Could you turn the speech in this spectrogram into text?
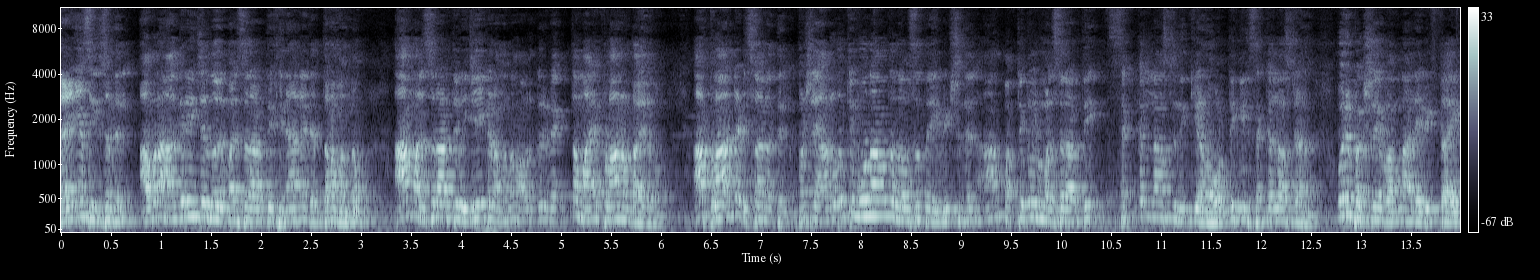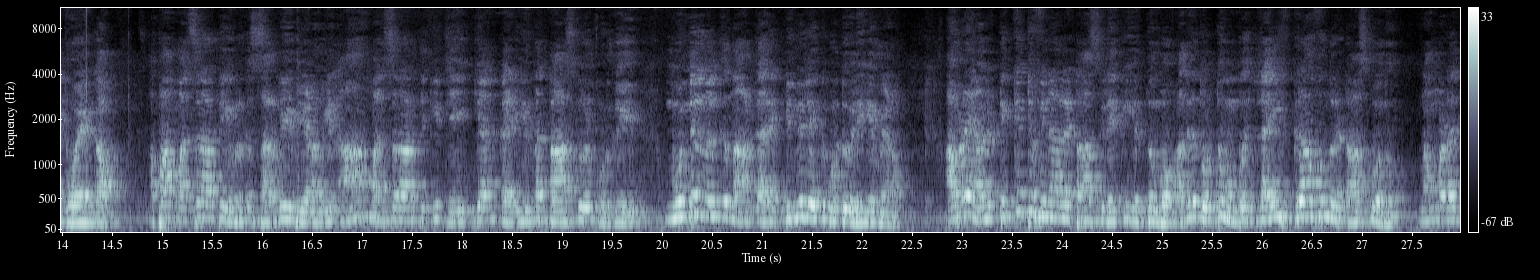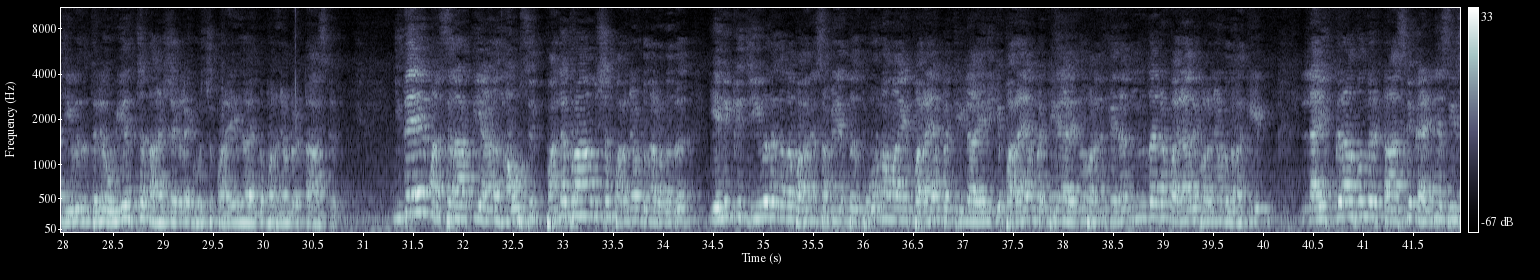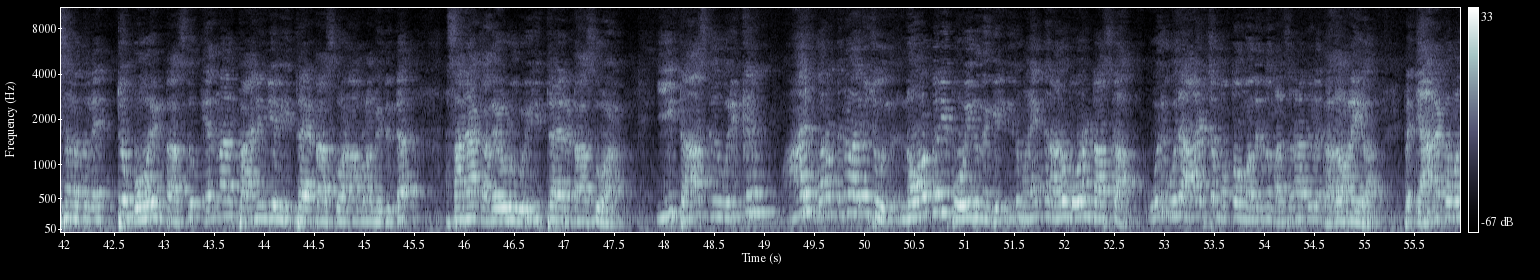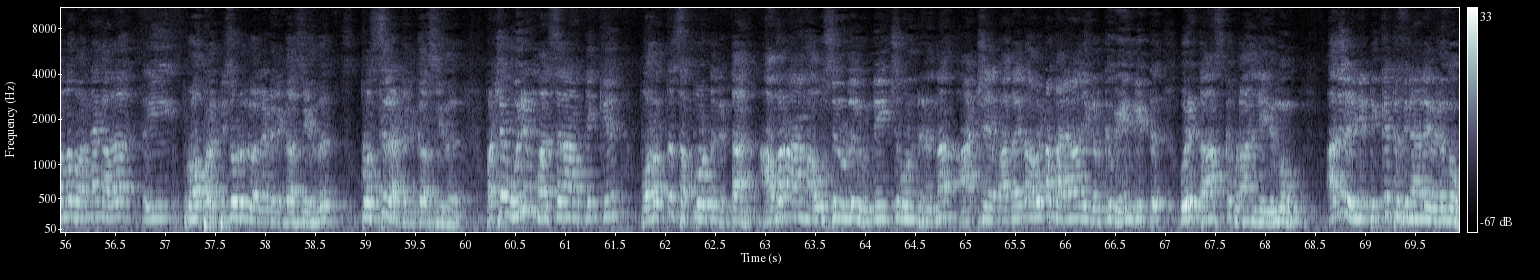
കഴിഞ്ഞ സീസണിൽ അവർ ആഗ്രഹിച്ചിരുന്ന ഒരു മത്സരാർത്ഥി ഫിനാലിൽ എത്തണമെന്നും ആ മത്സരാർത്ഥി വിജയിക്കണമെന്നും അവർക്കൊരു വ്യക്തമായ പ്ലാൻ ഉണ്ടായിരുന്നു. ആ പ്ലാന്റെ അടിസ്ഥാനത്തിൽ പക്ഷെ അറുപത്തി മൂന്നാമത്തെ ദിവസത്തെ എവിക്ഷനിൽ ആ പർട്ടിക്കുലർ മത്സരാർത്ഥി സെക്കൻഡ് ലാസ്റ്റ് നിൽക്കുകയാണ്. വോട്ടിംഗിൽ സെക്കൻഡ് ലാസ്റ്റ് ആണ്. ഒരു പക്ഷേ വന്നാൽ ആയി പോയേക്കാം. അപ്പൊ ആ മത്സരാർത്ഥി ഇവർക്ക് സർവേ ചെയ്യണമെങ്കിൽ ആ മത്സരാർത്ഥിക്ക് ജയിക്കാൻ കഴിയുന്ന ടാസ്കുകൾ കൊടുക്കുകയും മുന്നിൽ നിൽക്കുന്ന ആൾക്കാരെ പിന്നിലേക്ക് കൊണ്ടുവരികയും വേണം. അവിടെയാണ് ടിക്കറ്റ് ഫിനാലെ ടാസ്കിലേക്ക് എത്തുമ്പോൾ അതിന് തൊട്ട് മുമ്പ് ലൈഫ് ഗ്രാഫ് എന്നൊരു ടാസ്ക് വന്നു. നമ്മുടെ ജീവിതത്തിലെ ഉയർച്ച താഴ്ചകളെ കുറിച്ച് പറയുക എന്ന് പറഞ്ഞുകൊണ്ട് ടാസ്ക്. ഇതേ മത്സരാർത്ഥിയാണ് ഹൗസിൽ പല പ്രാവശ്യം പറഞ്ഞുകൊണ്ട് നടന്നത്. എനിക്ക് ജീവിതകഥ പറഞ്ഞ സമയത്ത് പൂർണമായും പറയാൻ പറ്റില്ല എനിക്ക് പറയാൻ പറ്റില്ല എന്ന് പറഞ്ഞ് നിരന്തരം പരാതി പറഞ്ഞുകൊണ്ട് നടക്കി. ലൈഫ് ഗ്രാഫ് എന്നൊരു ടാസ്ക് കഴിഞ്ഞ സീസണത്തിലെ ഏറ്റവും ബോറിംഗ് ടാസ്കും എന്നാൽ പാൻ ഇന്ത്യയിൽ ഹിറ്റായ ടാസ്കുമാണ് നമ്മൾ അമിതിന്റെ സനാ കഥയോടുകൂടി ഹിറ്റായ ടാസ്കുമാണ്. ഈ ടാസ്ക് ഒരിക്കലും ആരും കാരണം നിങ്ങൾ ആലോചിച്ചു നോർമലി പോയിരുന്നെങ്കിൽ ഇത് ഭയങ്കര അത് ടാസ്ക് ടാസ്കാ ഒരു ഒരാഴ്ച മൊത്തം വന്നിരുന്ന മത്സരാർത്ഥികൾ കഥ പറയുക. ഇപ്പൊ ഞാനൊക്കെ വന്ന് പറഞ്ഞ കഥ ഈ പ്രോപ്പർ എപ്പിസോഡിലും അല്ല ടെലികാസ്റ്റ് ചെയ്തത്? പ്ലസിലാണ് ടെലികാസ്റ്റ് ചെയ്തത്. പക്ഷെ ഒരു മത്സരാർത്ഥിക്ക് പുറത്ത് സപ്പോർട്ട് കിട്ടാൻ അവർ ആ ഹൗസിനുള്ളിൽ ഉന്നയിച്ചുകൊണ്ടിരുന്ന ആക്ഷേപം അതായത് അവരുടെ പരാതികൾക്ക് വേണ്ടിയിട്ട് ഒരു ടാസ്ക് പ്ലാൻ ചെയ്യുന്നു. അത് കഴിഞ്ഞ് ടിക്കറ്റ് ഫിനാലെ വരുന്നു.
